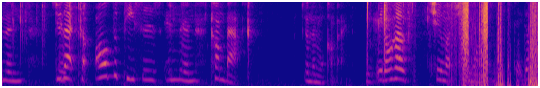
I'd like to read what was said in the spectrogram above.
And then do that to all the pieces and then come back and then we'll come back We don't have too much more. Okay, go.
